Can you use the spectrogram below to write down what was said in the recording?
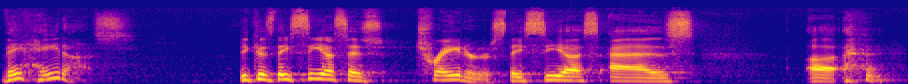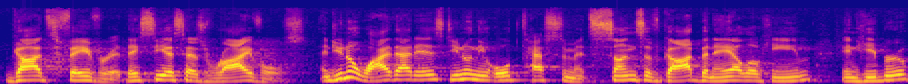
they hate us because they see us as traitors. They see us as uh, God's favorite. They see us as rivals. And do you know why that is? Do you know in the Old Testament, sons of God, B'nai Elohim in Hebrew,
